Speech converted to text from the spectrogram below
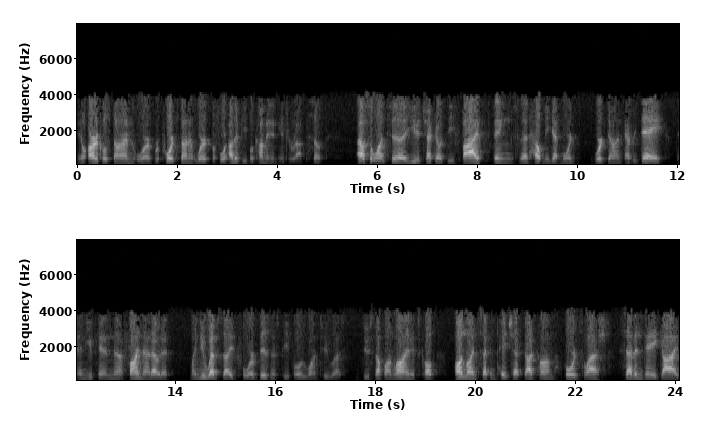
you know, articles done or reports done at work before other people come in and interrupt. So I also want to, you to check out the five things that help me get more work done every day, and you can uh, find that out at my new website for business people who want to uh, do stuff online. It's called onlinesecondpaycheck.com forward slash seven day guide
